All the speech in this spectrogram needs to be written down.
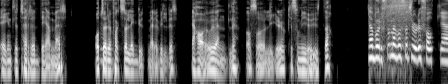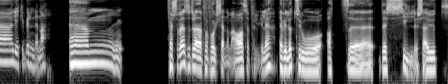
egentlig tørre det mer. Og tørre faktisk å legge ut mer bilder. Jeg har jo uendelig, og så ligger det jo ikke så mye ute. Ja, hvorfor? Men hvorfor tror du folk eh, liker bildene dine? Um, først og fremst så tror jeg det er for folk kjenner meg òg, selvfølgelig. Jeg vil jo tro at eh, det skiller seg ut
